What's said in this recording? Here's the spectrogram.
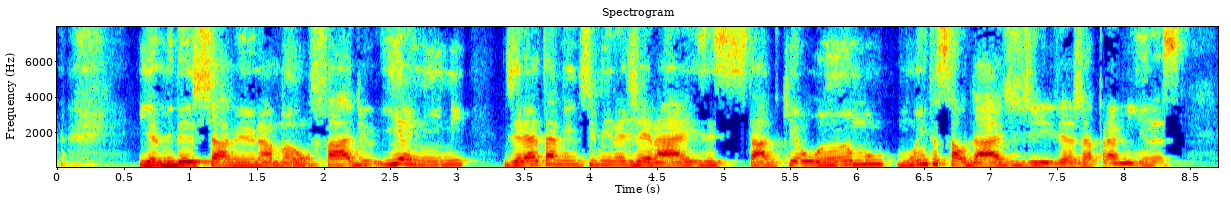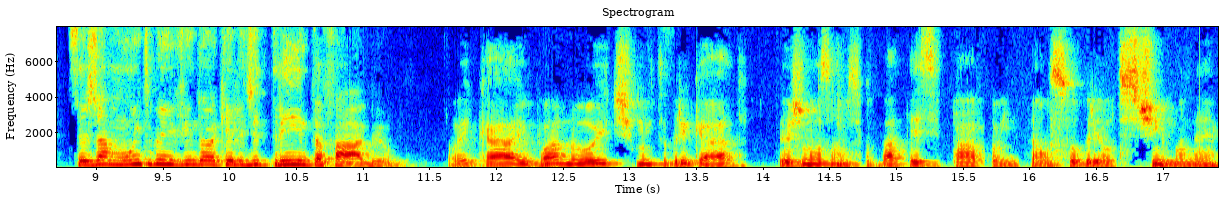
ia me deixar meio na mão, Fábio Iannini, diretamente de Minas Gerais, esse estado que eu amo, muita saudade de viajar para Minas. Seja muito bem-vindo àquele de 30, Fábio. Oi, Caio, boa noite, muito obrigado. Hoje nós vamos bater esse papo, então, sobre autoestima, né?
